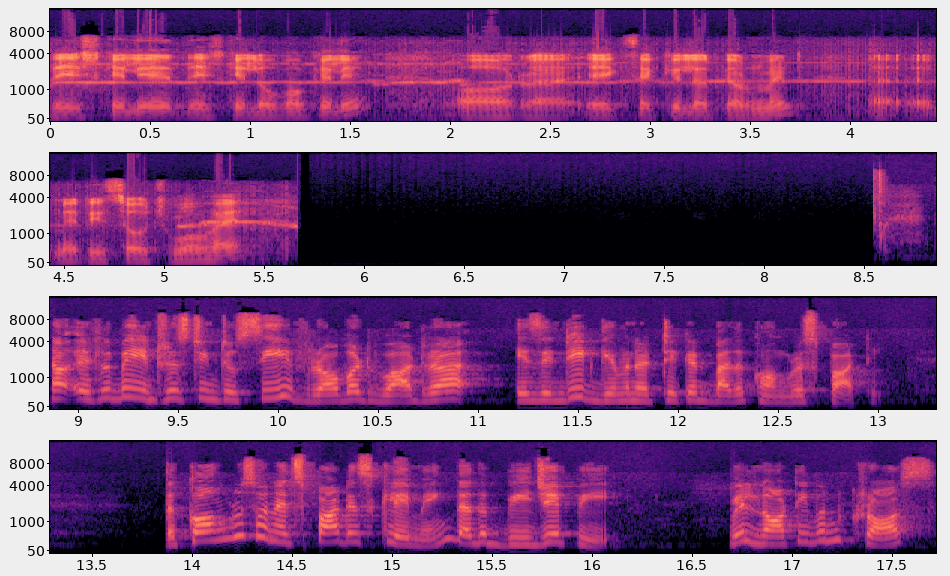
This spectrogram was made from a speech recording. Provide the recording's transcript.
देश के लिए देश के लोगों के लिए और एक सेक्युलर गवर्नमेंट मेरी सोच वो है Now, it will be interesting to see if Robert Vadra is indeed given a ticket by the Congress party. The Congress, on its part, is claiming that the BJP will not even cross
